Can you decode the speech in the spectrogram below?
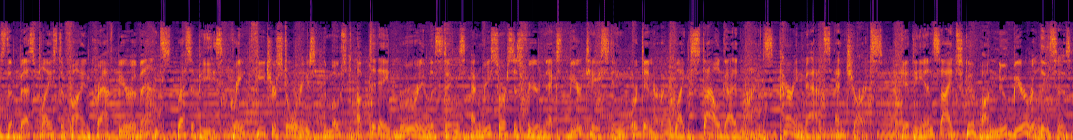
is the best place to find craft beer events, recipes, great feature stories, the most up to date brewery listings, and resources for your next beer tasting or dinner, like style guidelines, pairing mats, and charts. Get the inside scoop on new beer releases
